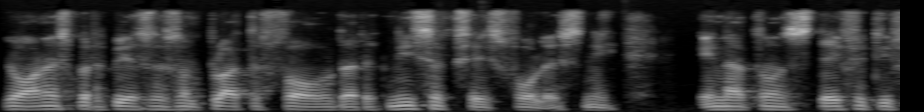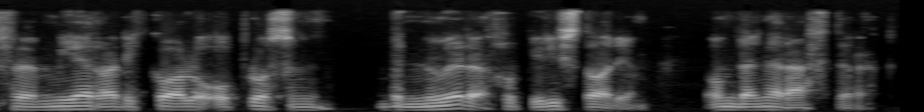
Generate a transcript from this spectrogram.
Johannesburg besig is om plat te val dat dit nie suksesvol is nie en dat ons definitief 'n meer radikale oplossing benodig op hierdie stadium om dinge reg te ruk.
